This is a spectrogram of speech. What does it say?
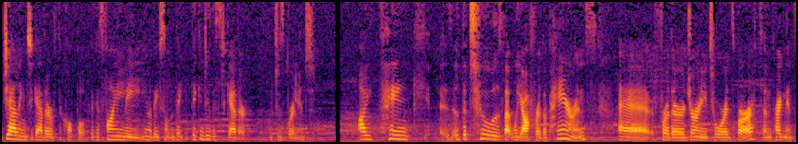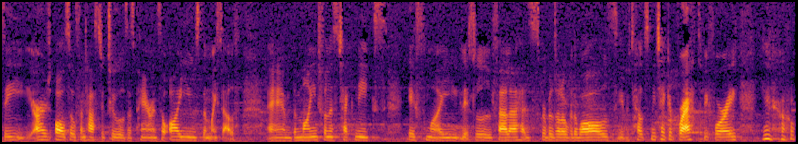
gelling together of the couple because finally, you know, they've something they, they can do this together, which is brilliant. I think the tools that we offer the parents uh, for their journey towards birth and pregnancy are also fantastic tools as parents, so I use them myself. Um, the mindfulness techniques, if my little fella has scribbled all over the walls, you know, it helps me take a breath before I, you know,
